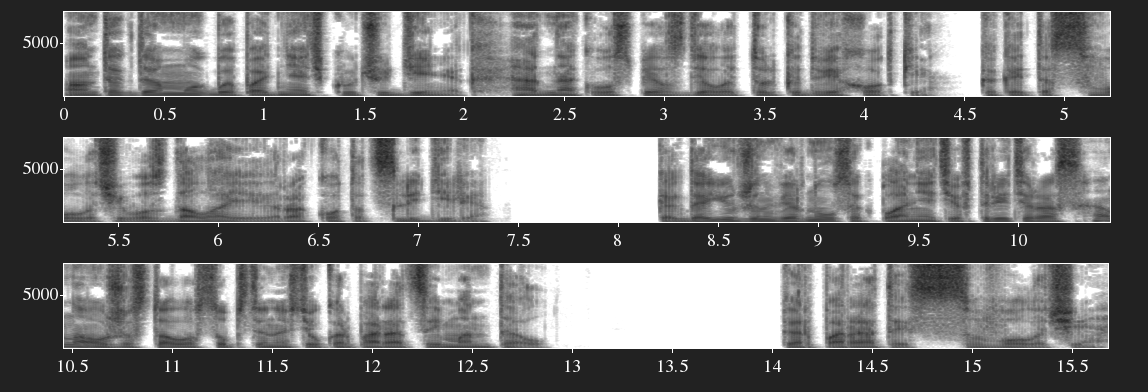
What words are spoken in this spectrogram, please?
Он тогда мог бы поднять кучу денег, однако успел сделать только две ходки. Какая-то сволочь его сдала, и Ракот отследили. Когда Юджин вернулся к планете в третий раз, она уже стала собственностью корпорации Мантел. Корпораты, сволочи.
